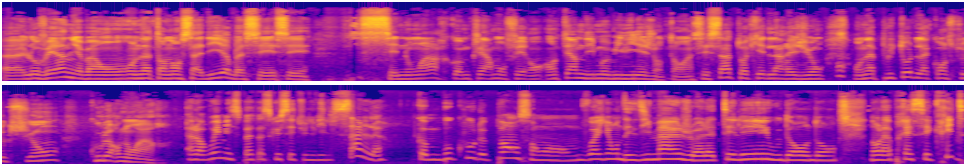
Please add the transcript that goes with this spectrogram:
euh, l'Auvergne, on, on a tendance à dire, bah, c'est noir comme Clermont-Ferrand. En termes d'immobilier, j'entends. hein. C'est ça, toi qui es de la région. On a plutôt de la construction couleur noire. Alors oui, mais c'est pas parce que c'est une ville sale. Comme beaucoup le pensent en voyant des images à la télé ou dans, dans, dans la presse écrite,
